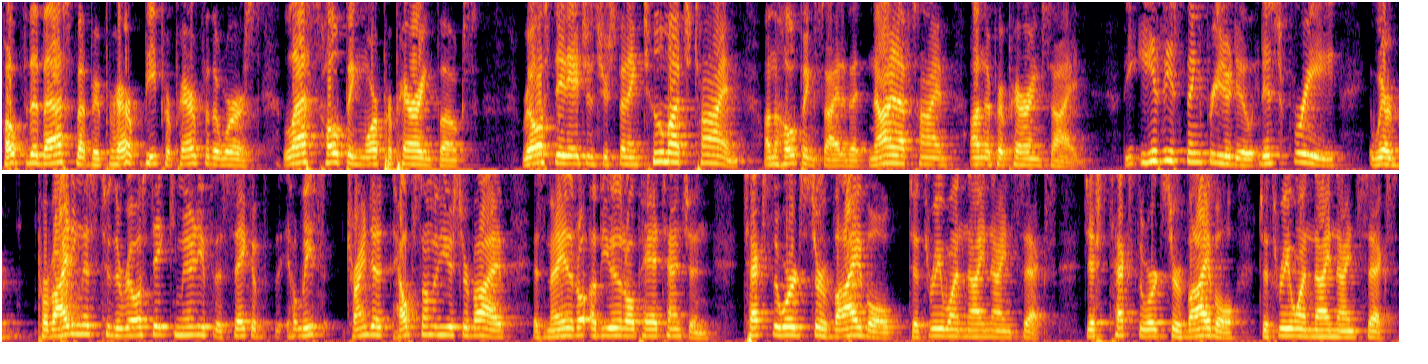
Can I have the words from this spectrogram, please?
Hope for the best, but prepare, be prepared for the worst. Less hoping, more preparing, folks. Real estate agents, you're spending too much time on the hoping side of it, not enough time on the preparing side. The easiest thing for you to do, it is free, we're providing this to the real estate community for the sake of at least trying to help some of you survive. As many of you that will pay attention, text the word survival to 31996. Just text the word survival to 31996.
